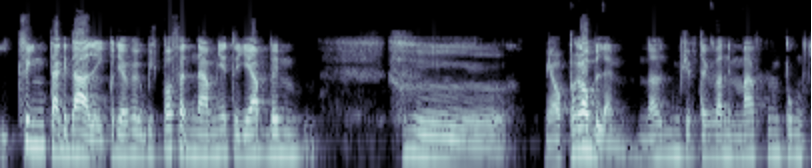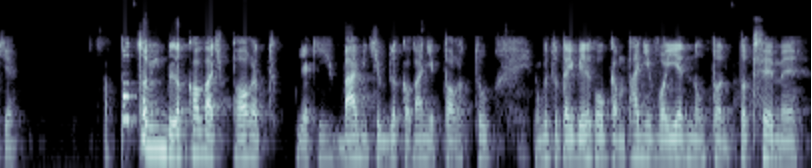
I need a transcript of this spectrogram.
I czyń tak dalej, ponieważ jakbyś poszedł na mnie, to ja bym miał problem. Znalazłbym się w tak zwanym martwym punkcie. A po co mi blokować port? Jakiś bawić się w blokowanie portu? Jakby tutaj wielką kampanię wojenną to, toczymy.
